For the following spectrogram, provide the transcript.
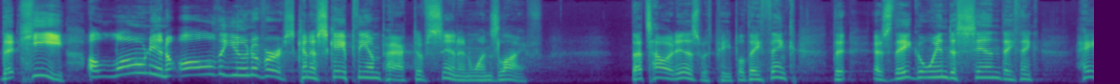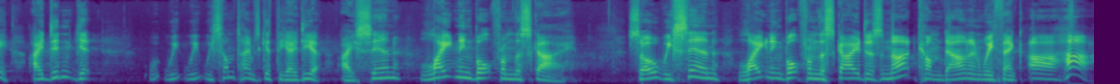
that he, alone in all the universe, can escape the impact of sin in one's life. That's how it is with people. They think that as they go into sin, they think, hey, I didn't get, we, we, we sometimes get the idea, I sin, lightning bolt from the sky. So we sin, lightning bolt from the sky does not come down, and we think, aha,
